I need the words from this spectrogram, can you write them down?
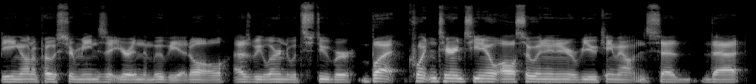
being on a poster means that you're in the movie at all as we learned with stuber but quentin tarantino also in an interview came out and said that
